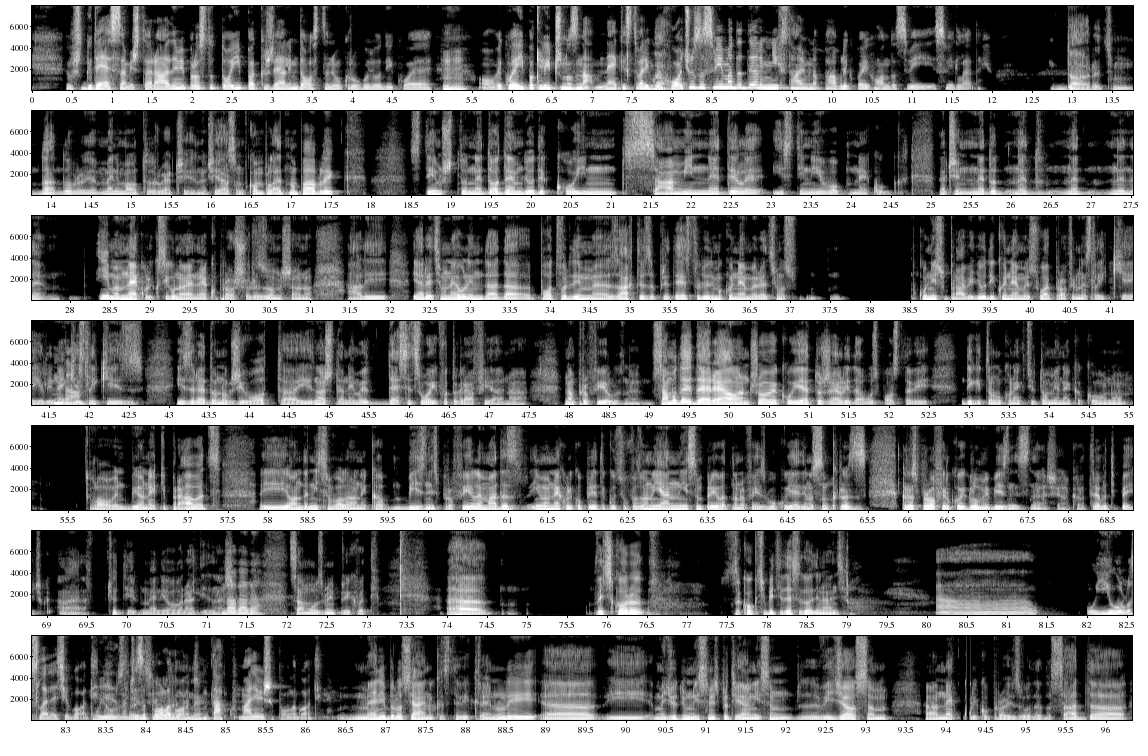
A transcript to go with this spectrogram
gde sam i šta radim i prosto to ipak želim da ostane u krugu ljudi koje, mm -hmm. ovaj, koje ipak lično znam. Neke stvari koje da. hoću za svima da delim, njih stavim na public pa ih onda svi, svi gledaju. Da, recimo, da, dobro, je, meni malo to drugačije. Znači, ja sam kompletno public, s tim što ne dodajem ljude koji sami ne dele isti nivo nekog, znači ne, do, ne, ne, ne, ne, imam nekoliko, sigurno je neko prošao, razumeš, ono, ali ja recimo ne volim da, da potvrdim e, zahtev za prijateljstvo ljudima koji nemaju recimo koji nisu pravi ljudi, koji nemaju svoje profilne slike ili neke da. slike iz, iz redovnog života i znaš da nemaju deset svojih fotografija na, na profilu. Znaš. Samo da je, da je realan čovek koji eto želi da uspostavi digitalnu konekciju, to mi je nekako ono, ovaj, bio neki pravac i onda nisam voleo neka biznis profile, mada imam nekoliko prijatelja koji su u fazonu, ja nisam privatno na Facebooku, jedino sam kroz, kroz profil koji glumi biznis, znaš, ja, kao, treba ti page, a, čuti, meni ovo radi, znaš, da, da, da. samo uzmi i prihvati. A, već skoro, za koliko će biti 10 godina Anđela? A, u julu sledeće godine. U julu znači za pola godine. godine. Tako, manje više pola godine. Meni je bilo sjajno kad ste vi krenuli uh, i međutim nisam ispratio, ja nisam, viđao sam uh, nekoliko proizvoda do sada,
